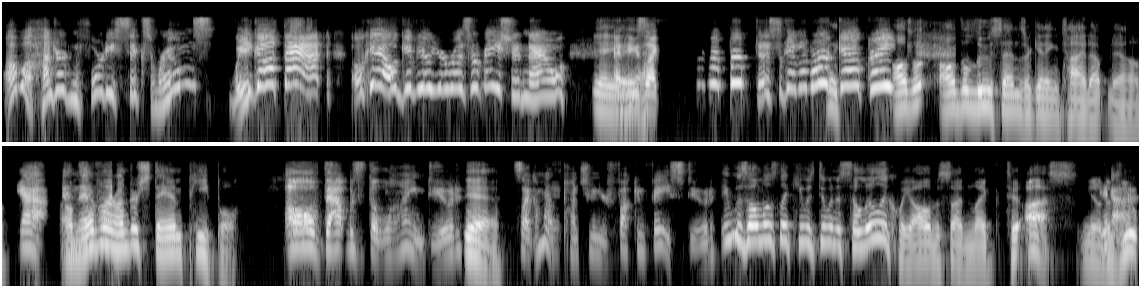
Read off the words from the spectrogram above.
Oh, 146 rooms. We got that. Okay, I'll give you your reservation now." Yeah, yeah. and he's yeah. like, "Boop, "This is gonna work Like, out great." all the all the loose ends are getting tied up now. yeah. I'll never like, understand people. oh, that was the line, dude. Yeah. It's like I'm gonna punch you in your fucking face, dude. It was almost like he was doing a soliloquy all of a sudden, like to us, you know, Yeah. the viewer.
